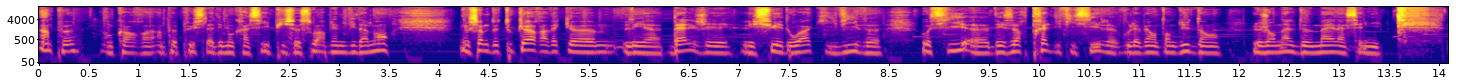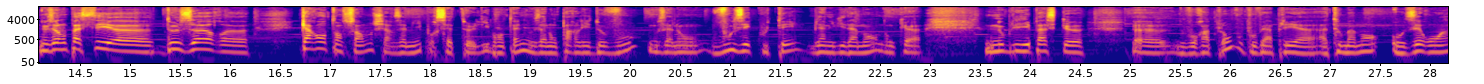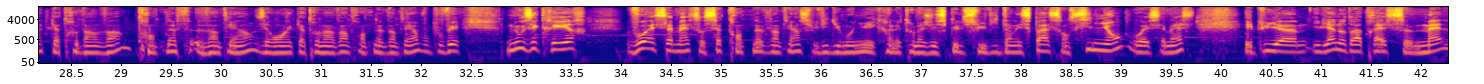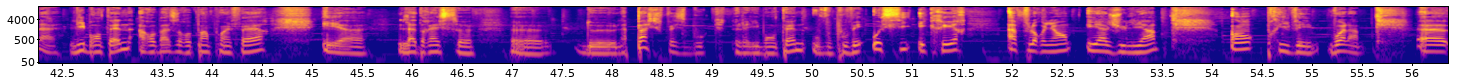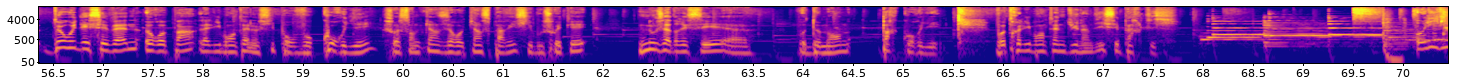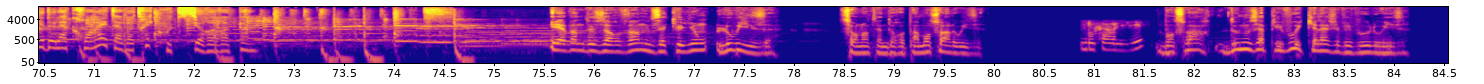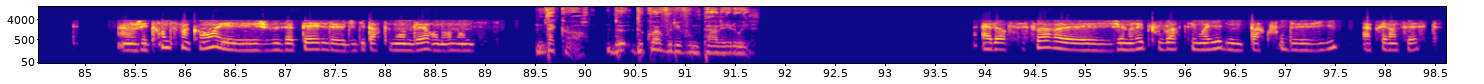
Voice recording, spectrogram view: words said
un peu, encore un peu plus la démocratie. Et puis ce soir, bien évidemment, nous sommes de tout cœur avec les Belges et les Suédois qui vivent aussi des heures très difficiles. Vous l'avez entendu dans le journal de Maël Asseni. Nous allons passer deux heures 40 ensemble, chers amis, pour cette libre antenne. Nous allons parler de vous, nous allons vous écouter, bien évidemment. Donc, euh, n'oubliez pas ce que euh, nous vous rappelons. Vous pouvez appeler à, tout moment au 01 80 20 39 21. 01 80 20 39 21. Vous pouvez nous écrire vos SMS au 7 39 21, suivi du mot nu, écrit en lettres majuscules, suivi d'un espace en signant vos SMS. Et puis, euh, il y a notre adresse mail, libreantenne.fr. Et l'adresse euh, de la page Facebook de la Libre Antenne où vous pouvez aussi écrire à Florian et à Julia en privé. Voilà. Euh, deux rue des Cévennes, Europe 1, la Libre Antenne aussi pour vos courriers, 75 015 Paris si vous souhaitez nous adresser euh, vos demandes par courrier. Votre Libre Antenne du lundi, c'est parti. Olivier Delacroix est à votre écoute sur Europe 1. Et à 22h20, nous accueillons Louise sur l'antenne de repas. Bonsoir Louise. Bonsoir Olivier. Bonsoir. D'où nous appelez-vous et quel âge avez-vous Louise? Alors j'ai 35 ans et je vous appelle du département de l'Eure en Normandie. D'accord. De, quoi voulez-vous me parler Louise? Alors ce soir, euh, j'aimerais pouvoir témoigner de mon parcours de vie après l'inceste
